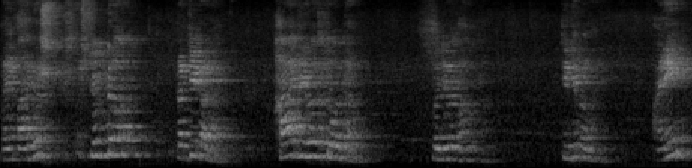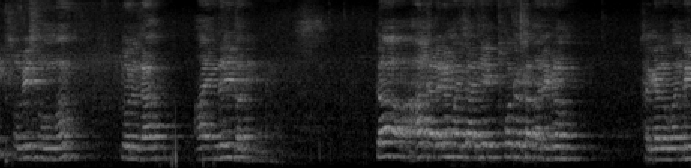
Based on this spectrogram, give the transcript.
म्हणजे मार्ग शुद्ध प्रतिकाला हा दिवस जो होता तो दिवस हा होता तिथीप्रमाणे. आणि सव्वीस नोव्हेंबर दोन हजार हा इंग्रजी तारखेप्रमाणे तर हा कार्यक्रमाचा आधी एक छोटासा कार्यक्रम सगळ्या लोकांनी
